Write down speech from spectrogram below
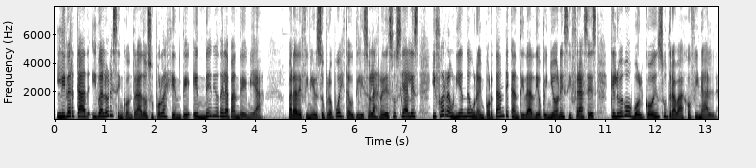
libertad y valores encontrados por la gente en medio de la pandemia. Para definir su propuesta utilizó las redes sociales y fue reuniendo una importante cantidad de opiniones y frases que luego volcó en su trabajo final.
